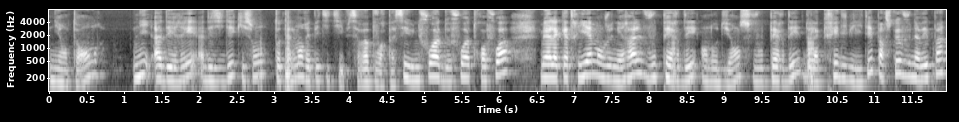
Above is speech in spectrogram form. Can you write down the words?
ni entendre, ni adhérer à des idées qui sont totalement répétitives. Ça va pouvoir passer une fois, deux fois, trois fois, mais à la quatrième, en général, vous perdez en audience, vous perdez de la crédibilité parce que vous n'avez pas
